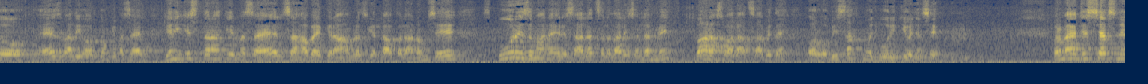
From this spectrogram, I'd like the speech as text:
تو حیض والی عورتوں کے مسائل یعنی اس طرح کے مسائل صحابہ کرام رضی اللہ تعالیٰ عنہ سے پورے زمانہ رسالت صلی اللہ علیہ وسلم میں بارہ سوالات ثابت ہیں اور وہ بھی سخت مجبوری کی وجہ سے۔ فرمایا، جس شخص نے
